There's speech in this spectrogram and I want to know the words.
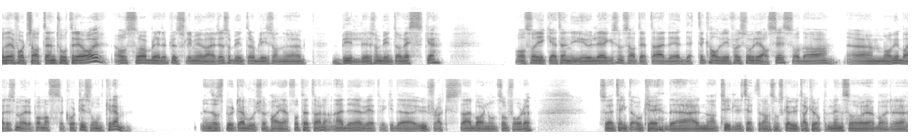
Og det fortsatte en to-tre år, og så ble det plutselig mye verre. Så begynte det å bli sånne byller som begynte å væske. Og så gikk jeg til en ny hudlege som sa at dette, det, dette kaller vi for psoriasis, og da øh, må vi bare smøre på masse kortisonkrem. Men så spurte jeg hvorfor har jeg fått dette her, da? Nei, det vet vi ikke, det er uflaks, det er bare noen som får det. Så jeg tenkte ok, det er tydeligvis et eller annet som skal ut av kroppen min, så jeg bare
